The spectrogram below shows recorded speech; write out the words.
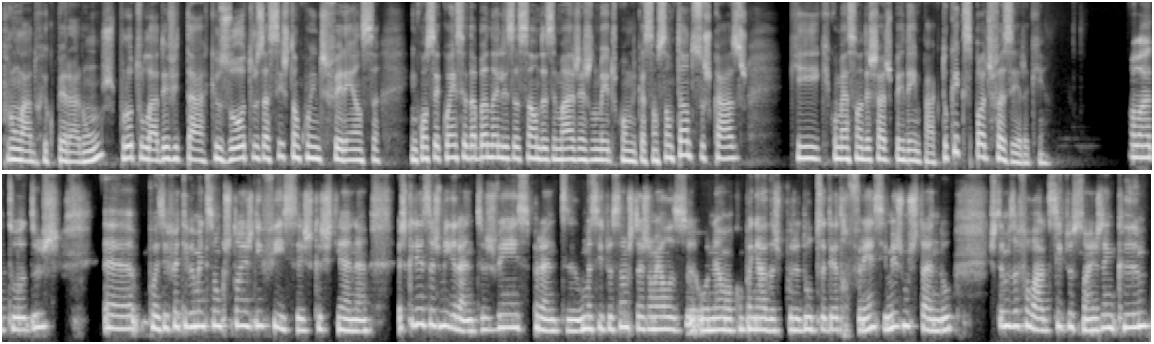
por um lado, recuperar uns, por outro lado, evitar que os outros assistam com indiferença, em consequência da banalização das imagens no meio de comunicação. São tantos os casos que, que começam a deixar de perder impacto. O que, é que se pode fazer aqui? Olá a todos. Uh, pois efetivamente são questões difíceis, Cristiana. As crianças migrantes vêm-se perante uma situação, estejam elas ou não acompanhadas por adultos até de referência, mesmo estando, estamos a falar de situações em que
